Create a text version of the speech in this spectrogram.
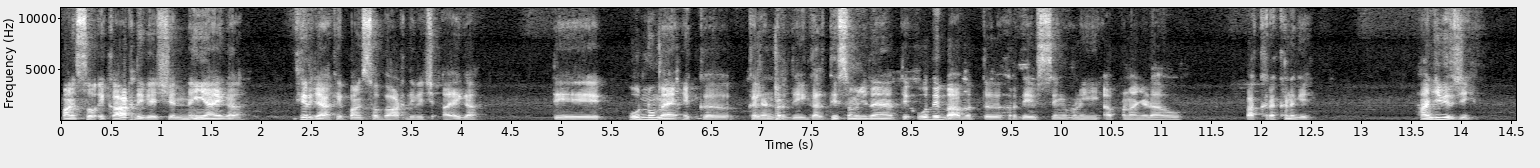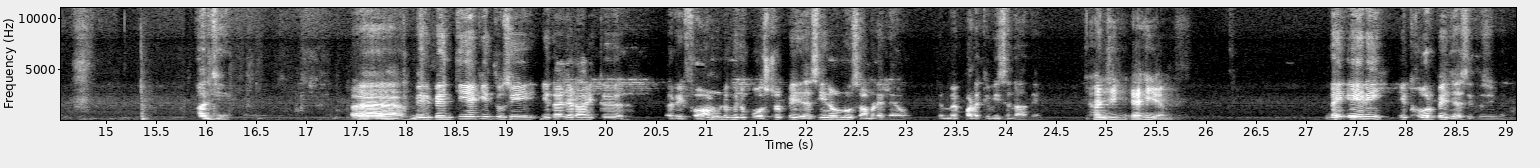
561 ਦੇ ਵਿੱਚ ਨਹੀਂ ਆਏਗਾ, ਫਿਰ ਜਾ ਕੇ 562 ਦੇ ਵਿੱਚ ਆਏਗਾ, ਤੇ ਉਹਨੂੰ ਮੈਂ ਇੱਕ ਕੈਲੰਡਰ ਦੀ ਗਲਤੀ ਸਮਝਦਾ ਹਾਂ ਤੇ ਉਹਦੇ ਬਾਬਤ ਹਰਦੇਵ ਸਿੰਘ ਹੁਣੀ ਆਪਣਾ ਜਿਹੜਾ ਉਹ ਪੱਖ ਰੱਖਣਗੇ। ਹਾਂਜੀ ਵੀਰ ਜੀ। ਹਾਂਜੀ। ਮੇਰੀ ਬੇਨਤੀ ਹੈ ਕਿ ਤੁਸੀਂ ਇਹਦਾ ਜਿਹੜਾ ਇੱਕ ਰਿਫਾਰਮਡ ਮੈਨੂੰ ਪੋਸਟਰ ਭੇਜਿਆ ਸੀ ਨਾ ਉਹਨੂੰ ਸਾਹਮਣੇ ਲਿਆਓ ਤੇ ਮੈਂ ਪੜ੍ਹ ਕੇ ਵੀ ਸੁਣਾ ਦਿਆਂ। ਹਾਂਜੀ ਇਹੀ ਆ। ਨਹੀਂ ਇਹ ਨਹੀਂ ਇੱਕ ਹੋਰ ਭੇਜਿਆ ਸੀ ਤੁਸੀਂ ਮੈਨੂੰ।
